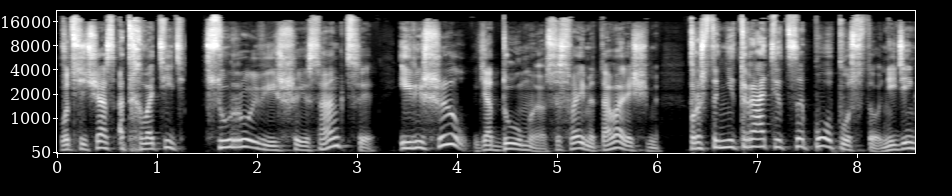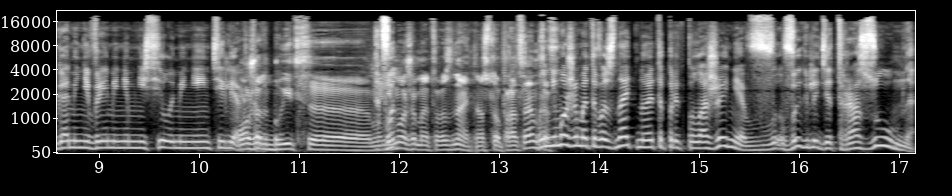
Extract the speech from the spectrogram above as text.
вот сейчас отхватить суровейшие санкции и решил, я думаю, со своими товарищами, просто не тратится попусту. Ни деньгами, ни временем, ни силами, ни интеллектом. Может быть, э, мы вот не можем этого знать на 100%. Мы не можем этого знать, но это предположение выглядит разумно.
